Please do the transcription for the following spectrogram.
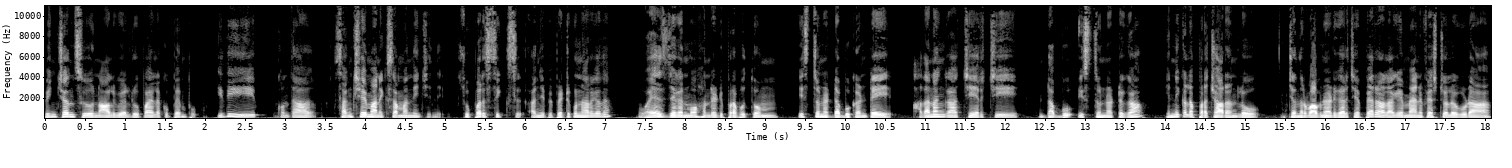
పింఛన్స్ నాలుగు వేల రూపాయలకు పెంపు. ఇది కొంత సంక్షేమానికి సంబంధించింది. సూపర్ సిక్స్ అని చెప్పి పెట్టుకున్నారు కదా. వైఎస్ జగన్మోహన్ రెడ్డి ప్రభుత్వం ఇస్తున్న డబ్బు కంటే అదనంగా చేర్చి డబ్బు ఇస్తున్నట్టుగా ఎన్నికల ప్రచారంలో చంద్రబాబు నాయుడు గారు చెప్పారు. అలాగే మేనిఫెస్టోలో కూడా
